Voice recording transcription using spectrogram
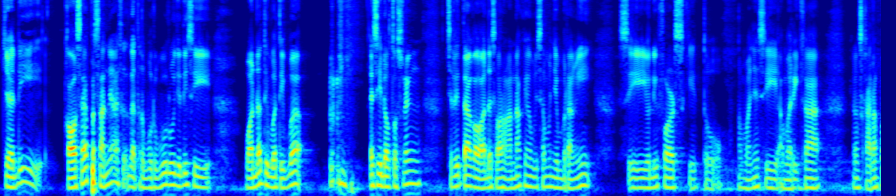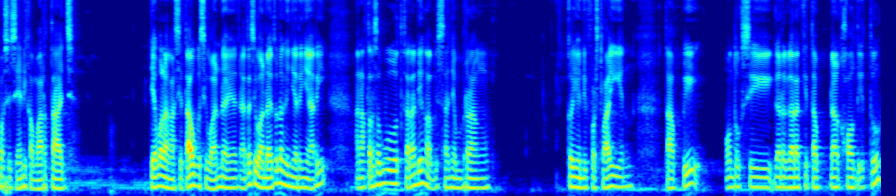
jadi kalau saya pesannya agak terburu-buru jadi si Wanda tiba-tiba eh si Doctor Strange cerita kalau ada seorang anak yang bisa menyeberangi si universe gitu. Namanya si Amerika yang sekarang posisinya di kamar Taj. Dia malah ngasih tahu ke si Wanda ya. Ternyata si Wanda itu lagi nyari-nyari anak tersebut karena dia nggak bisa nyebrang ke universe lain. Tapi untuk si gara-gara kitab Darkhold itu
